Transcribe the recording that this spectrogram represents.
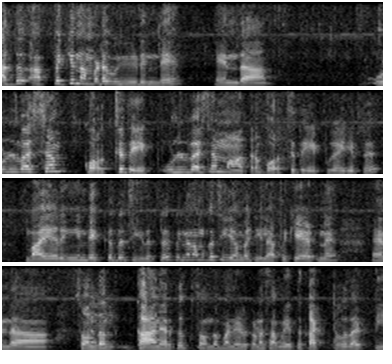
അത് അപ്പയ്ക്ക് നമ്മുടെ വീടിന്റെ എന്താ ഉൾവശം കുറച്ച് തേപ്പ് ഉൾവശം മാത്രം കുറച്ച് തേപ്പ് കഴിഞ്ഞിട്ട് വയറിങ്ങിന്റെ ഒക്കെ ഇത് ചെയ്തിട്ട് പിന്നെ നമുക്ക് ചെയ്യാൻ പറ്റിയില്ല. അപ്പയ്ക്ക് ഏട്ടന് എന്താ സ്വന്തം കാനർത്ത് സ്വന്തം പണിയെടുക്കുന്ന സമയത്ത് കട്ടർ തട്ടി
